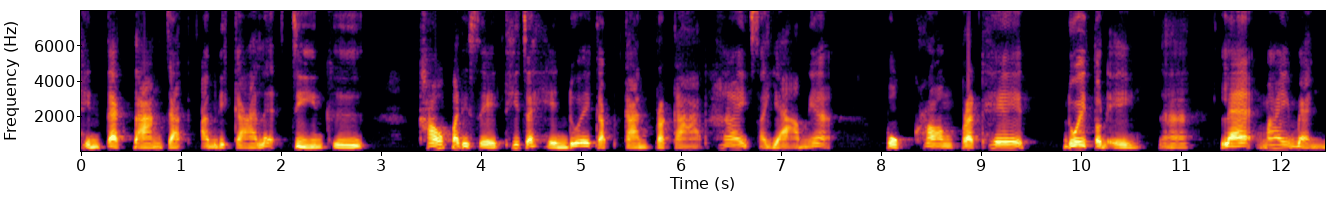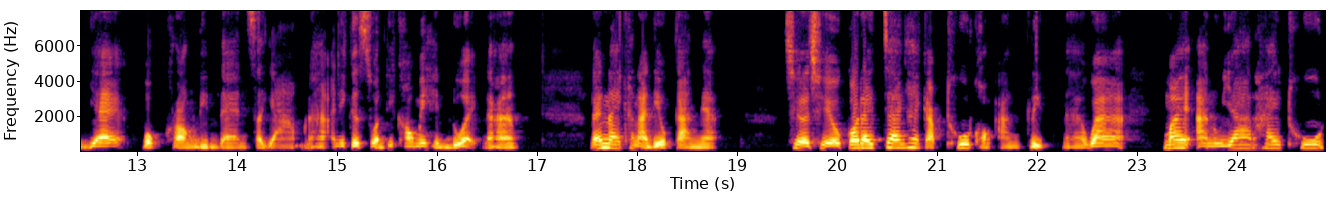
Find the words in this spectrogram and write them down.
เห็นแตกต่างจากอเมริกาและจีนคือ เขาปฏิเสธที่จะเห็นด้วยกับการประกาศให้สยามเนี่ย ปกครองประเทศด้วยตนเองนะและไม่แบ่งแยกปกครองดินแดนสยามนะคะอันนี้คือส่วนที่เขาไม่เห็นด้วยนะคะและในขณะเดียวกันเนี่ยเชอร์เชลก็ได้แจ้งให้กับทูตของอังกฤษนะคะว่าไม่อนุญาตให้ทูต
